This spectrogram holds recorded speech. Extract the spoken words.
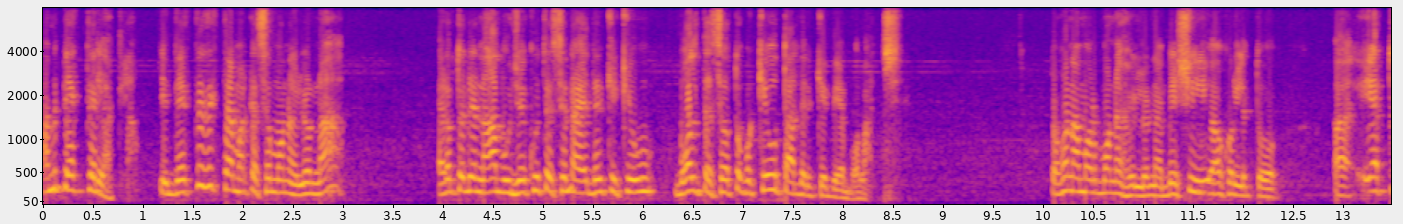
আমি দেখতে লাগলাম। যে দেখতে দেখতে আমার কাছে মনে হইল, না, এরা তো না বুঝে কুতেছে না, এদেরকে কেউ বলতেছে অথবা কেউ তাদেরকে দিয়ে বলাচ্ছে। তখন আমার মনে হইল, না, বেশি অকলে তো এত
